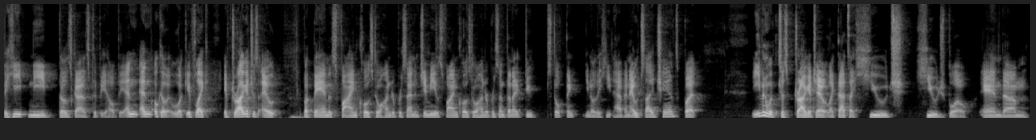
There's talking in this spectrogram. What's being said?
the Heat need those guys to be healthy. And and okay, look, if like if Dragic is out, but Bam is fine close to 100% and Jimmy is fine close to 100%, then I do still think, you know, the Heat have an outside chance, but even with just Dragic out, like that's a huge huge blow. And um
